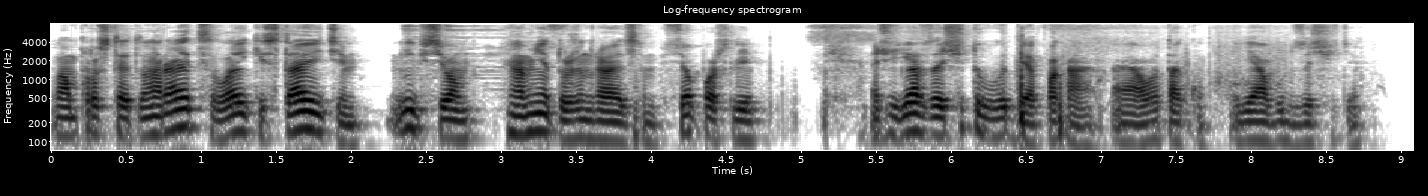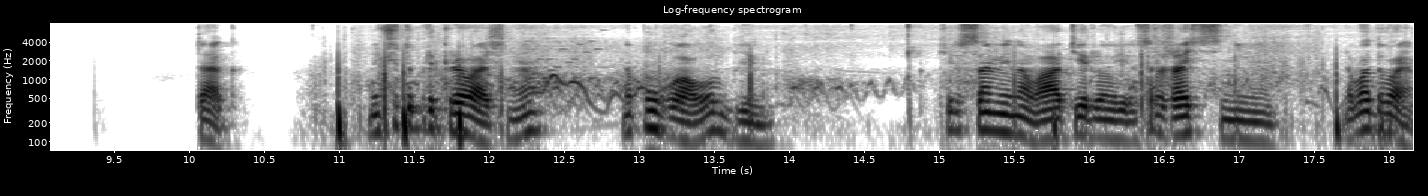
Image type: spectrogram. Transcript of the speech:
Вам просто это нравится, лайки ставите, и все. А мне тоже нравится. Все, пошли. Значит, я в защиту ВД пока. А, вот так вот. Я буду в защите. Так. Ну что ты прикрываешь, не? Напугал, вот, блин. Теперь сам виноват, сражайся с ними. Давай, давай.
